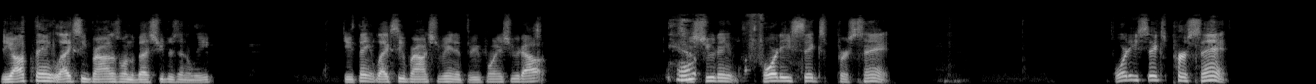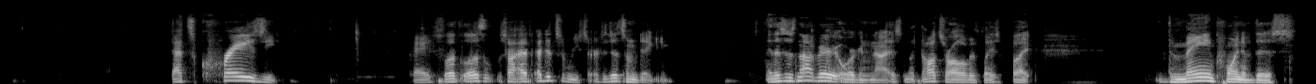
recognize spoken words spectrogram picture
Do y'all think Lexie Brown is one of the best shooters in the league? Do you think Lexie Brown should be in a three point shootout? Yep. She's shooting 46%. 46%. That's crazy. Okay, so let's, let's so I, I did some research, I did some digging. And this is not very organized. My thoughts are all over the place, but the main point of this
